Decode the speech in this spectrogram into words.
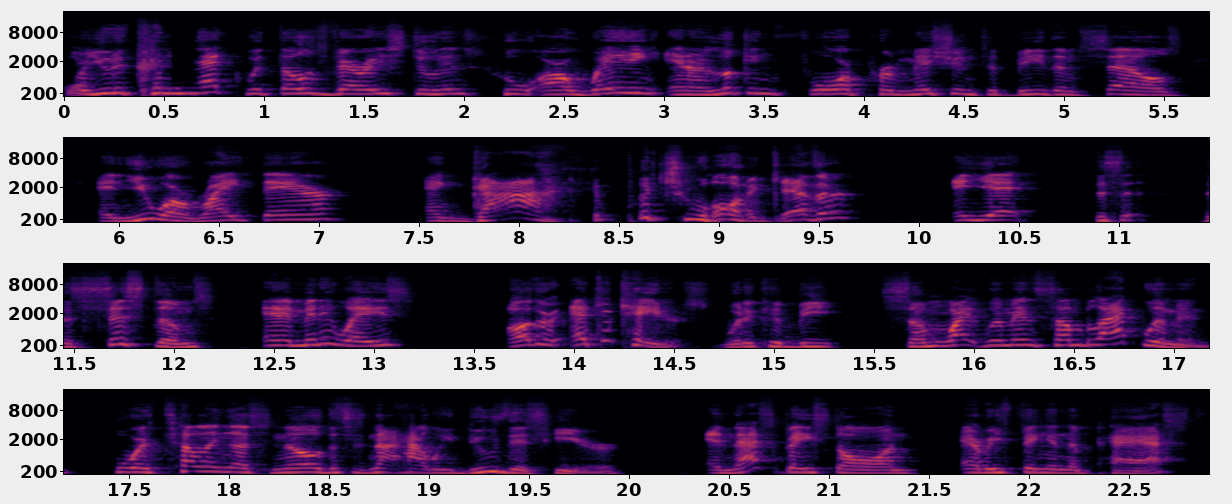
yes. for you to connect with those very students who are waiting and are looking for permission to be themselves. And you are right there. And God put you all together. And yet the, the systems, and in many ways, other educators, what it could be some white women, some black women, who are telling us, no, this is not how we do this here. And that's based on everything in the past.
